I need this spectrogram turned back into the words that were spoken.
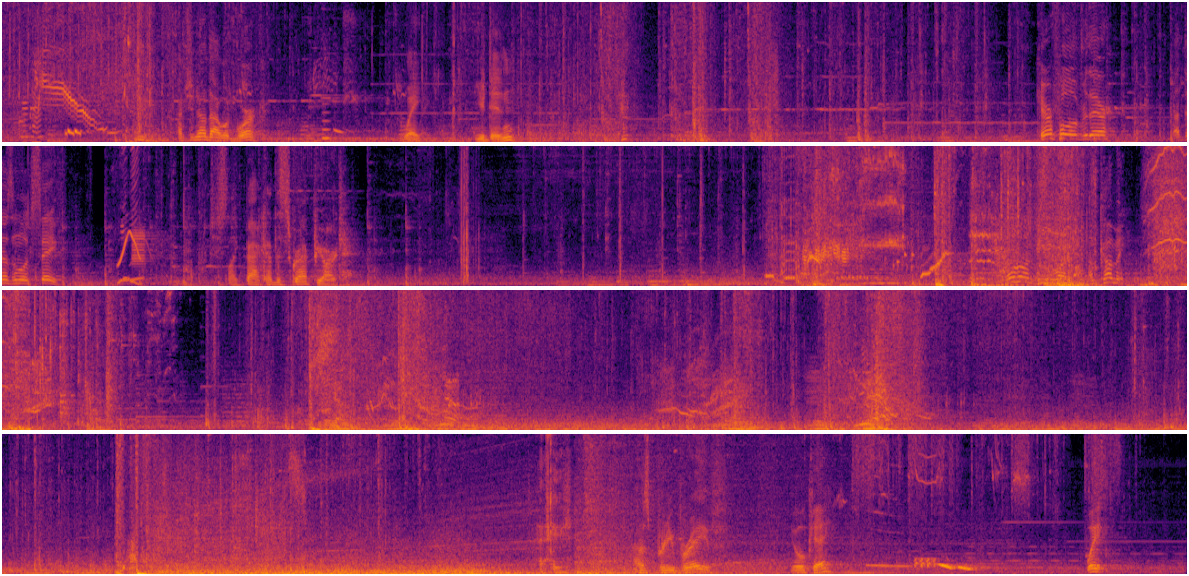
How'd you know that would work? Wait, you didn't? Careful over there. That doesn't look safe. Just like back at the scrapyard. Coming. Hey, that was pretty brave. You okay? Wait,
